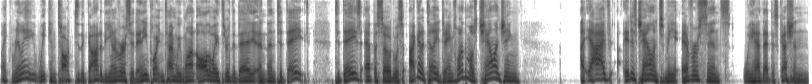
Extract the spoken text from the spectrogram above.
like really? We can talk to the god of the universe at any point in time we want all the way through the day. And then today today's episode was i got to tell you james one of the most challenging I, i've it has challenged me ever since we had that discussion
